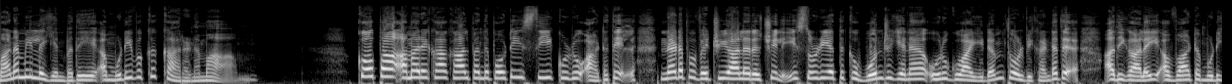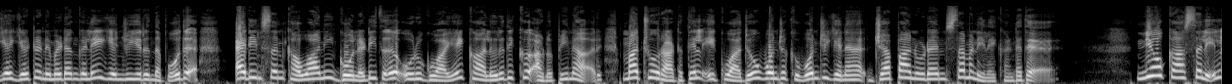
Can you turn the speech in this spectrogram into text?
மனமில்லை என்பதே அம்முடிவுக்கு காரணமாம். கோப்பா அமெரிக்கா கால்பந்து போட்டி சி குழு ஆட்டத்தில் நடப்பு வெற்றியாளர் சிலி சுழியத்துக்கு ஒன்று என உருகுவாயிடம் தோல்வி கண்டது. அதிகாலை அவ்வாட்ட முடிய எட்டு நிமிடங்களே எஞ்சியிருந்த போது எடின்சன் கவானி கோல் அடித்து உருகுவாயை காலிறுதிக்கு அனுப்பினார். மற்றொரு ஆட்டத்தில் இக்வாடோ ஒன்றுக்கு ஒன்று என ஜப்பானுடன் சமநிலை கண்டது. நியூ காசலில்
